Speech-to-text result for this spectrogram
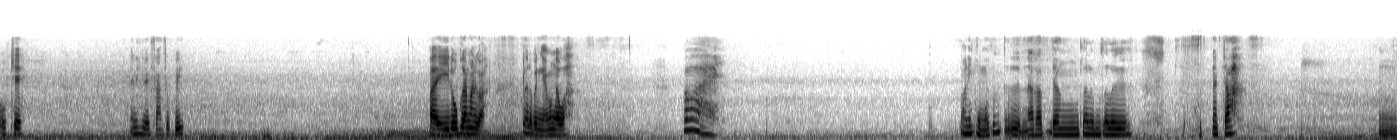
โอเค อันนี้เหลือสามสิบวิ ไปดูเพื่อนมางดีกว่า เพื่อนเราเป็นไงบ้างแล้ววะตอนนี้ผมก็เพิ่งตื่นนะครับ ยังสลึมสลือ นะจ๊ะอืม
